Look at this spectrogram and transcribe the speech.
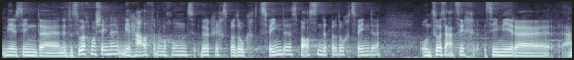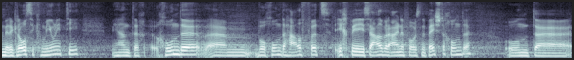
Wir sind äh, nicht eine Suchmaschine, wir helfen dem Kunden wirklich das Produkt zu finden, das passende Produkt zu finden. Und zusätzlich sind wir, äh, haben wir eine grosse Community. Wir haben Kunden, ähm, wo Kunden helfen. Ich bin selber einer von unseren besten Kunden. Und äh,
